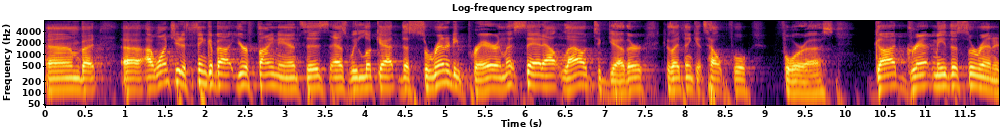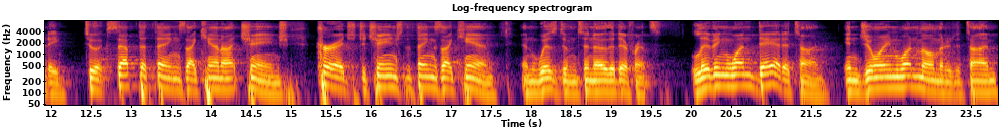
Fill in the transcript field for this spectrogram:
Um, but uh, I want you to think about your finances as we look at the serenity prayer, and let's say it out loud together because I think it's helpful for us. God, grant me the serenity to accept the things I cannot change, courage to change the things I can, and wisdom to know the difference living one day at a time, enjoying one moment at a time,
